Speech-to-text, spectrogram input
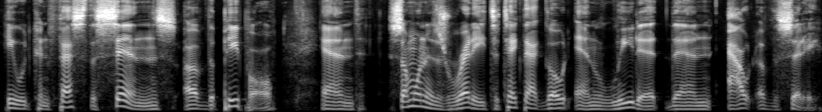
he would confess the sins of the people, and someone is ready to take that goat and lead it then out of the city.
